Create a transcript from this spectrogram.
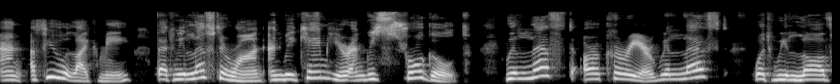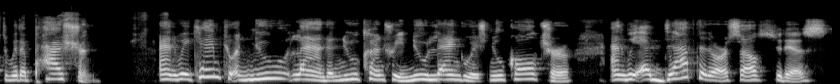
and a few like me that we left Iran and we came here and we struggled. We left our career. We left what we loved with a passion. And we came to a new land, a new country, new language, new culture, and we adapted ourselves to this.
